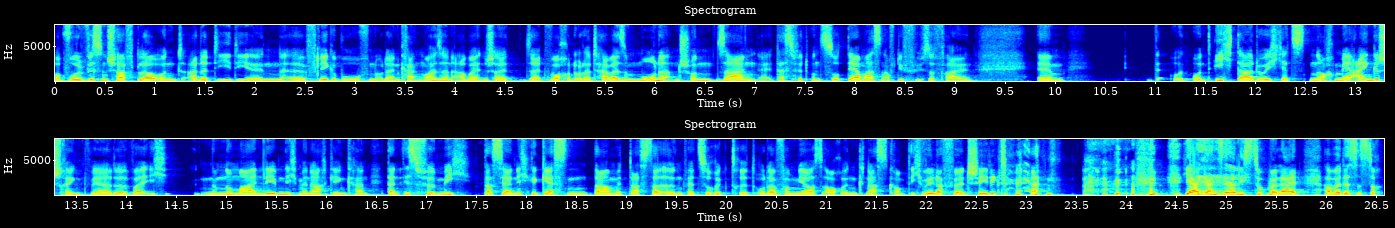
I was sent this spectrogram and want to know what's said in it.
obwohl Wissenschaftler und alle die, die in äh, Pflegeberufen oder in Krankenhäusern arbeiten, seit, seit Wochen oder teilweise Monaten schon sagen, äh, das wird uns so dermaßen auf die Füße fallen. Ähm, und, und ich dadurch jetzt noch mehr eingeschränkt werde, weil ich einem normalen Leben nicht mehr nachgehen kann, dann ist für mich das ja nicht gegessen, damit, dass da irgendwer zurücktritt oder von mir aus auch in den Knast kommt. Ich will dafür entschädigt werden. Ja, ganz ehrlich, es tut mir leid, aber das ist doch,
